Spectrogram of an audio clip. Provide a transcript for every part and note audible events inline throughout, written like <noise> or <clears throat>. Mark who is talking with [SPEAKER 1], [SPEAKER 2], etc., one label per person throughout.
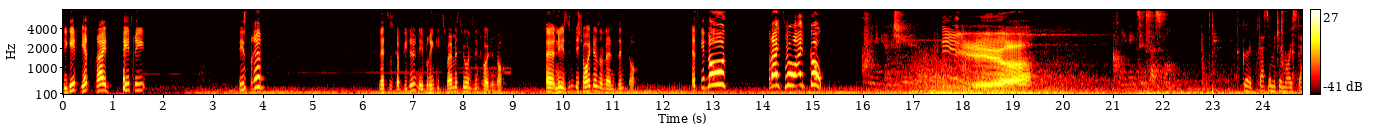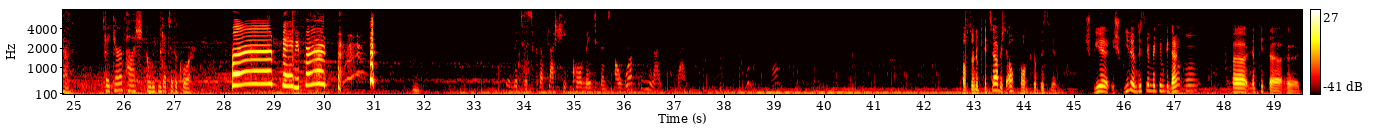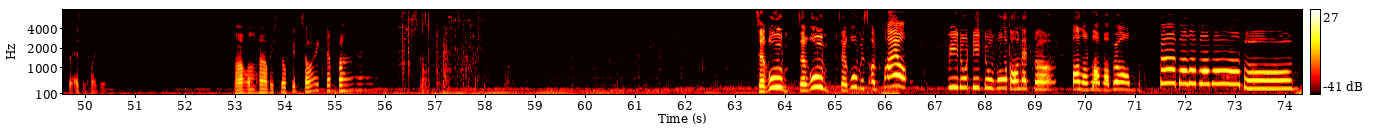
[SPEAKER 1] Sie geht jetzt rein. Petri. Sie ist drin. Letztes Kapitel. Nee, Brinky 2 Missionen sind heute noch. Äh, nee, sind nicht heute, sondern sind noch. Es geht los! 3, 2, 1, go!
[SPEAKER 2] Cleaning initiated. Cleaning successful.
[SPEAKER 3] Good. That's Imogen Royce down. Take care of Hush, and we can get to the core.
[SPEAKER 1] Baby, burn!
[SPEAKER 4] Emitters for the flash sheet core maintenance are working like mad.
[SPEAKER 1] Auf so eine Pizza habe ich auch Bock, so ein bisschen. Ich spiele, ich spiele ein bisschen mit dem Gedanken, äh, eine Pizza äh, zu essen heute. Warum habe ich so viel Zeug dabei? Zerum! Zerum! Zerum is on fire! We don't need no water, let's uh, mother fluffer burn! Burn, mother fluffer burn!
